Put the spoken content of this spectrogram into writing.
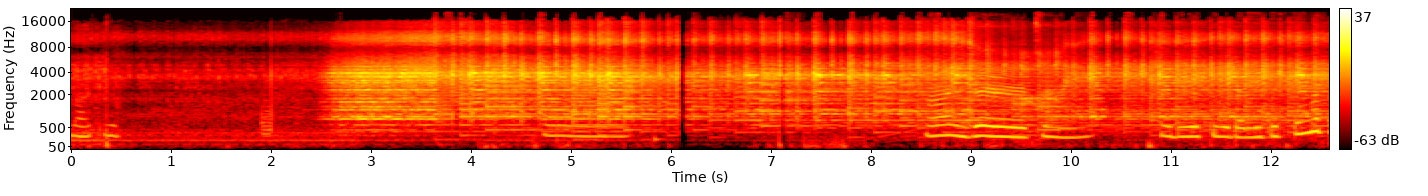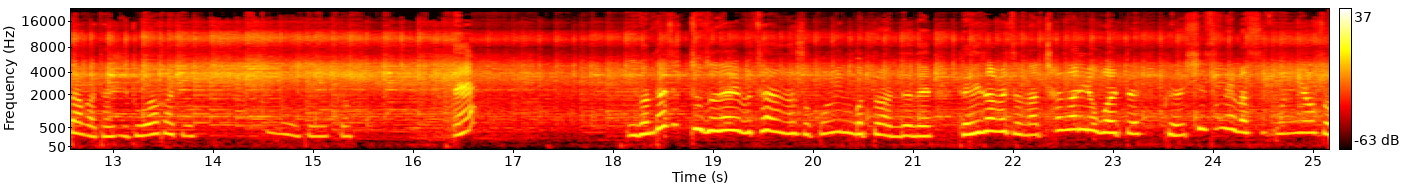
라디오. 잘 유튜브 날리고 꾸몄다가 다시 돌아가지고 되니까. 에? 이건 테스트 드라이브 차량에서 꾸미는 것도 안 되네. 대리점에서 나 차 사려고 할 때 그냥 시승해봤을 뿐이어서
